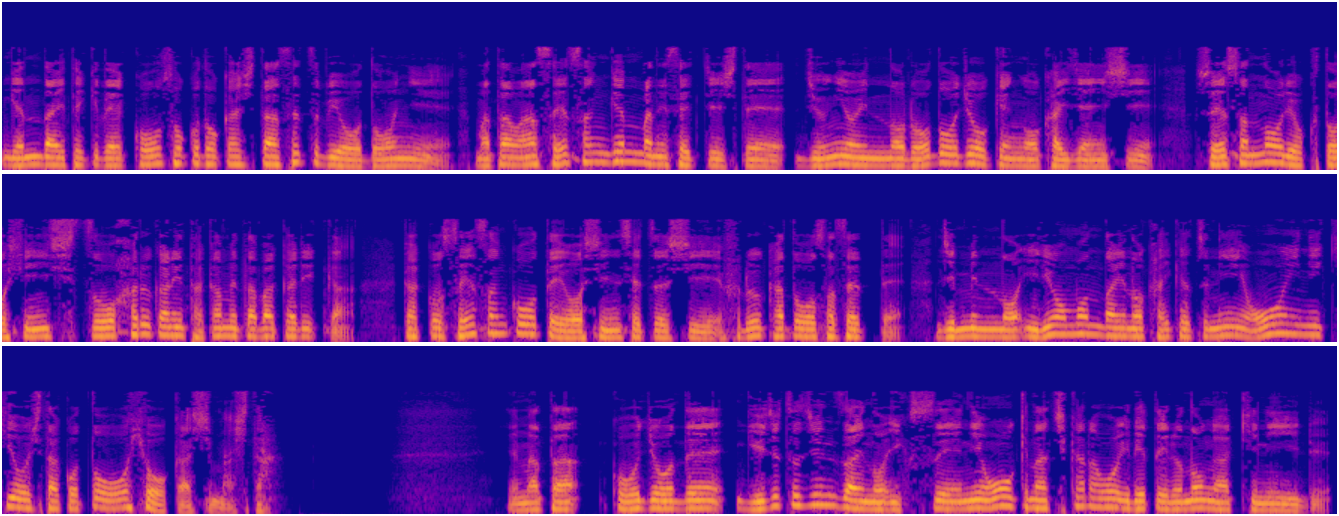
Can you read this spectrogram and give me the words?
現代的で高速度化した設備を導入、または生産現場に設置して、従業員の労働条件を改善し、生産能力と品質をはるかに高めたばかりか、各生産工程を新設し、フル稼働させて、人民の医療問題の解決に大いに寄与したことを評価しました。また、工場で技術人材の育成に大きな力を入れているのが気に入る。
